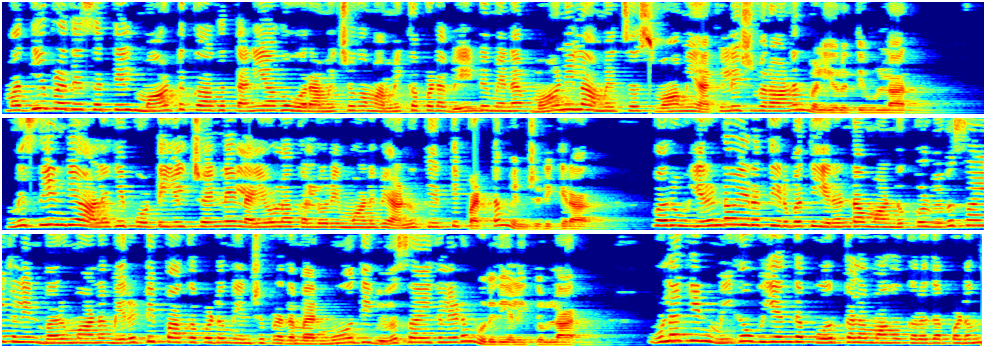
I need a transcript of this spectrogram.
மத்திய பிரதேசத்தில் மாட்டுக்காக தனியாக ஒரு அமைச்சகம் அமைக்கப்பட வேண்டும் என மாநில அமைச்சர் சுவாமி அகிலேஸ்வரானந்த் வலியுறுத்தியுள்ளார். மிஸ் இந்தியா அழகி போட்டியில் சென்னை லயோலா கல்லூரி மாணவி அணுகீர்த்தி பட்டம் வென்றிருக்கிறார். வரும் இரண்டாயிரத்தி இருபத்தி இரண்டாம் ஆண்டுக்குள் விவசாயிகளின் வருமானம் இரட்டிப்பாக்கப்படும் என்று பிரதமர் மோடி விவசாயிகளிடம் உறுதியளித்துள்ளார். உலகின் மிக உயர்ந்த போர்க்களமாக கருதப்படும்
